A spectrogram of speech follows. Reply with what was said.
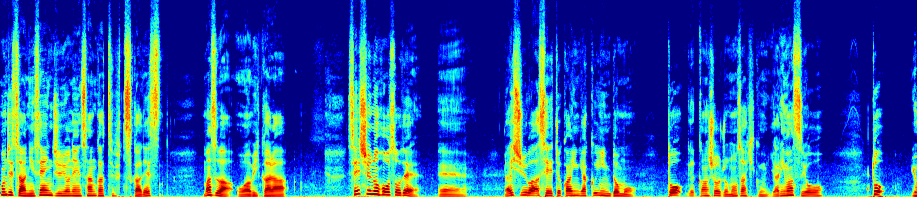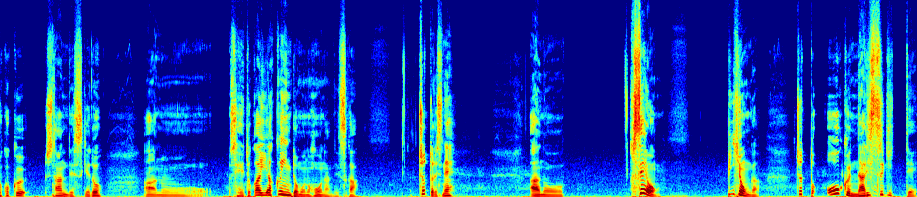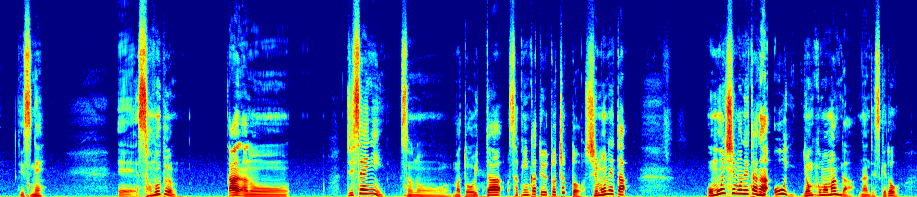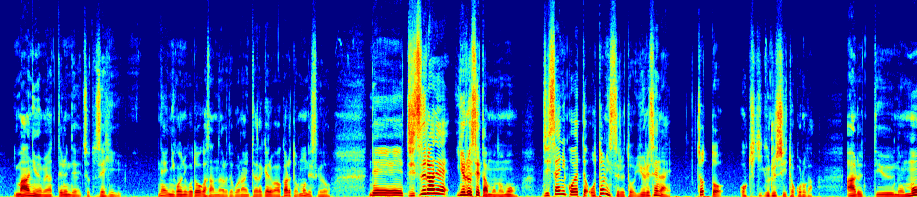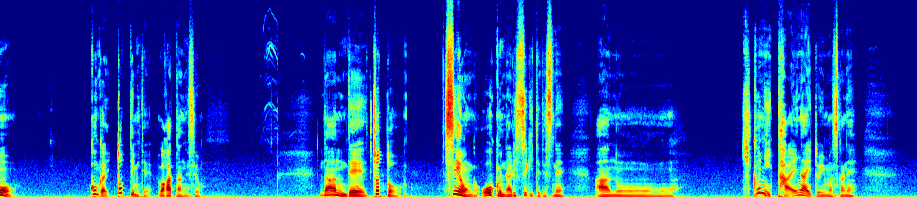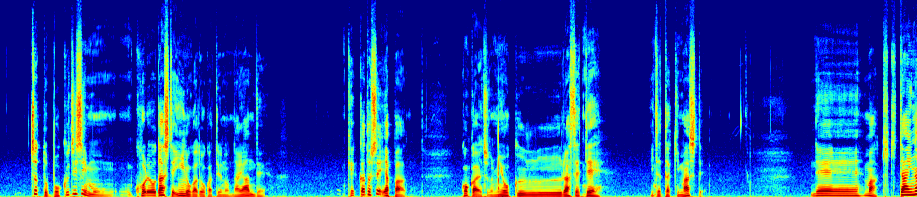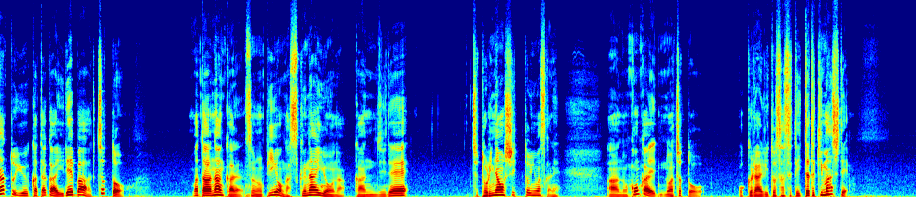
本日は2014年3月2日です。まずはお詫びから。先週の放送で、えー来週は生徒会役員どもと月刊少女野崎くんやりますよと予告したんですけど、あのー生徒会役員どもの方なんですが、ちょっとですね、あのー、キセ音、ピヨンがちょっと多くなりすぎてですね、えーその分、あ、あのー実際に、その、まあ、どういった作品かというと、ちょっと下ネタ、重い下ネタが多い4コマ漫画なんですけど、今アニメもやってるんで、ちょっとぜひ、ね、ニコニコ動画さんなどでご覧いただければわかると思うんですけど、で、字面で許せたものも、実際にこうやって音にすると許せない、ちょっとお聞き苦しいところがあるっていうのも、今回撮ってみて分かったんですよ。なんで、ちょっと、規制音が多くなりすぎてですね、あのー聞くに耐えないと言いますかね。ちょっと僕自身もこれを出していいのかどうかっていうのを悩んで、結果としてやっぱ、今回はちょっと見送らせていただきまして。で、まあ、聞きたいなという方がいれば、ちょっと、またなんか、そのピー音が少ないような感じで、ちょ取り直しと言いますかね。あの、今回のはちょっと、お蔵入りとさせていただきまして、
